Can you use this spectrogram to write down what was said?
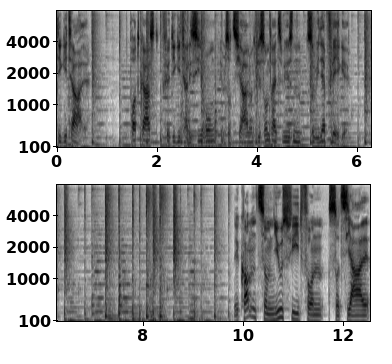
Digital. Podcast für Digitalisierung im Sozial- und Gesundheitswesen sowie der Pflege. Willkommen zum Newsfeed von Sozial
